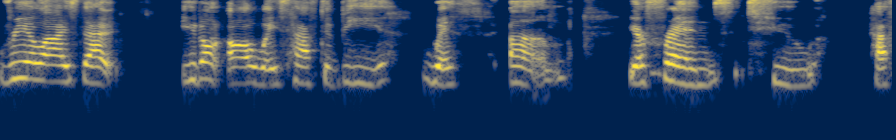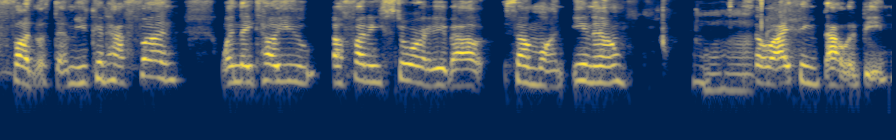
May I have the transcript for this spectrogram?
realize that you don't always have to be with um, your friends to have fun with them. You can have fun when they tell you a funny story about someone, you know? Mm-hmm. So I think that would be.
